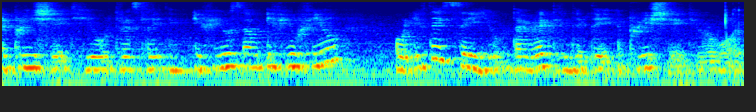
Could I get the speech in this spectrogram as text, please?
appreciate you translating. If you some, if you feel, or if they say you directly that they appreciate your work.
